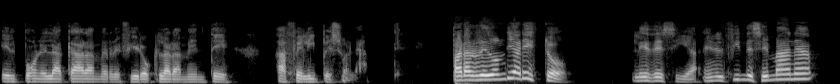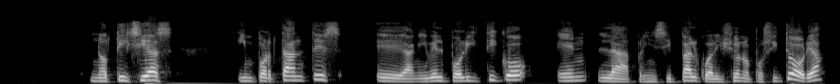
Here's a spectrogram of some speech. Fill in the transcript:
él pone la cara, me refiero claramente a Felipe Solá. Para redondear esto, les decía, en el fin de semana, noticias importantes eh, a nivel político en la principal coalición opositora.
